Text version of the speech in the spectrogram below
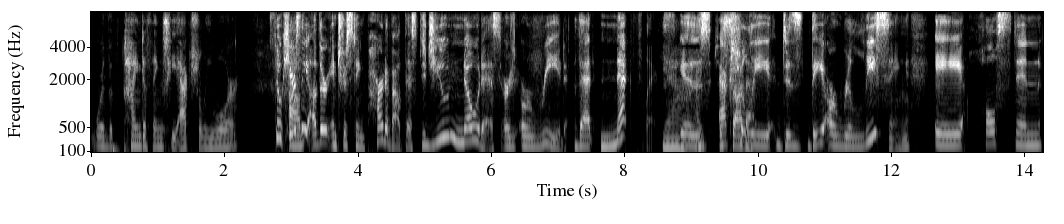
were the kind of things he actually wore. So here's Um, the other interesting part about this. Did you notice or, or read that Netflix Yeah, is just saw that. actually, does, they are releasing a Halston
